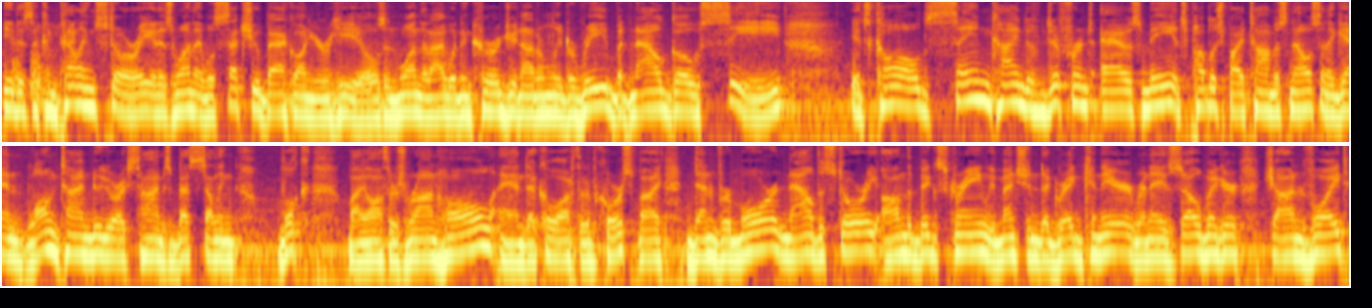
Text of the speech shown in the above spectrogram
It is a compelling story. It is one that will set you back on your heels and one that I would encourage you not only to read, but now go see it's called Same Kind of Different as Me. It's published by Thomas Nelson. Again, longtime New York Times best-selling book by authors Ron Hall and uh, co-authored, of course, by Denver Moore. Now the story on the big screen. We mentioned uh, Greg Kinnear, Renee Zellweger, Jon Voight,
